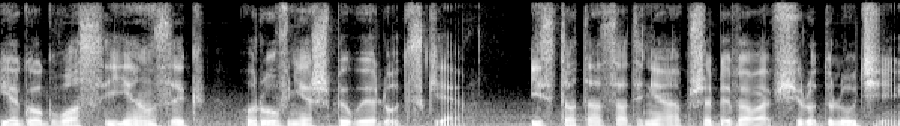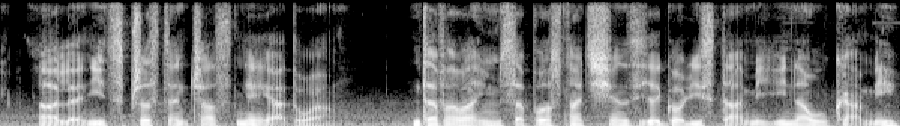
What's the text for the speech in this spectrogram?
Jego głos i język również były ludzkie. Istota za dnia przebywała wśród ludzi, ale nic przez ten czas nie jadła. Dawała im zapoznać się z jego listami i naukami,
